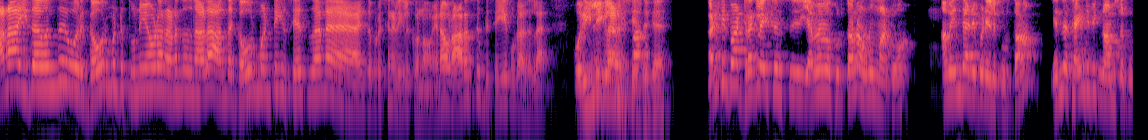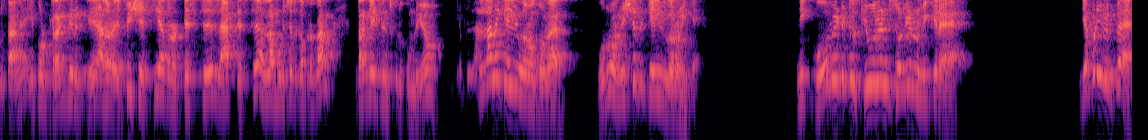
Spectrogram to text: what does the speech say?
ஆனா இதை வந்து ஒரு கவர்மெண்ட் துணையோட நடந்ததுனால அந்த கவர்மெண்ட்டையும் சேர்த்து தானே இந்த பிரச்சனையில் இழுக்கணும். ஏன்னா ஒரு அரசு இப்படி செய்யக்கூடாதுல்ல. ஒரு இல்லீகலான. விஷயத்துக்கு கண்டிப்பா ட்ரக் லைசன்ஸ் எவன் கொடுத்தானோ அவனும் மாட்டுவான். அவன் எந்த அடிப்படையில் கொடுத்தான்? எந்த சயின்டிபிக் நார்ம்ஸ்ல கொடுத்தாங்க? இப்போ ட்ரக் இருக்கு அதோட எஃபிஷியன்சி அதோட டெஸ்ட் லேப் டெஸ்ட் எல்லாம் முடிச்சதுக்கு அப்புறம் தான் ட்ரக் லைசன்ஸ் கொடுக்க முடியும். எப்படி எல்லாமே கேள்வி வரும் தோழர். ஒரு ஒரு விஷயத்துக்கு கேள்வி வரும் இங்க. நீ கோவிடுக்கு கியூர்ன்னு சொல்லி ஒன்று விற்கிற எப்படி விற்ப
